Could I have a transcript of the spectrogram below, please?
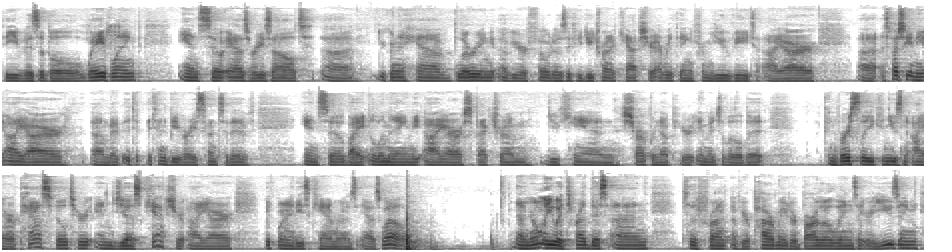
the visible wavelength. And so as a result, uh, you're going to have blurring of your photos if you do try to capture everything from UV to IR, uh, especially in the IR, um, they, they, tend to be very sensitive. And so by eliminating the IR spectrum, you can sharpen up your image a little bit. Conversely, you can use an IR pass filter and just capture IR with one of these cameras as well. Now, normally you would thread this on to the front of your PowerMate or Barlow lens that you're using,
